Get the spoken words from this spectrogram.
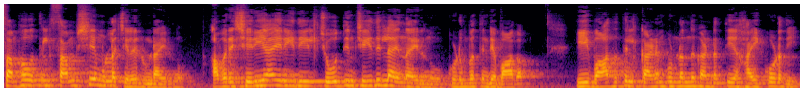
സംഭവത്തിൽ സംശയമുള്ള ചിലരുണ്ടായിരുന്നു. അവരെ ശരിയായ രീതിയിൽ ചോദ്യം ചെയ്തില്ല എന്നായിരുന്നു കുടുംബത്തിന്റെ വാദം. ഈ വാദത്തിൽ കഴമ്പുണ്ടെന്ന് കണ്ടെത്തിയ ഹൈക്കോടതി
